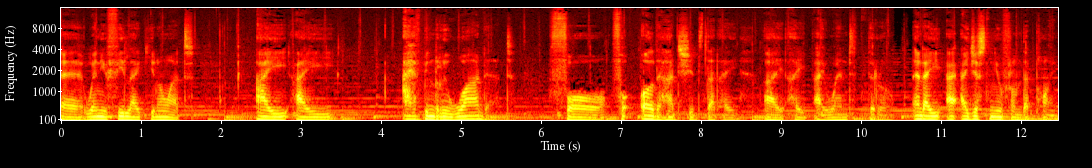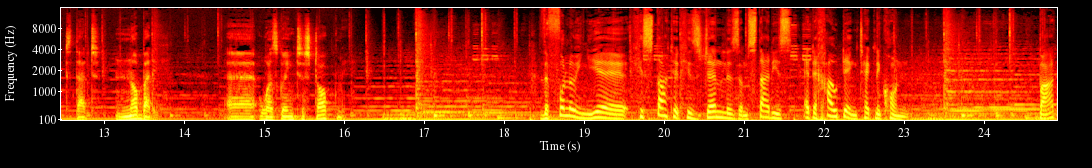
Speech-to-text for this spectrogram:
uh, when you feel like you know what I I I have been rewarded for for all the hardships that I I, I, I went through and I, I, I, just knew from that point that nobody uh, was going to stop me. The following year, he started his journalism studies at the Gauteng Technikon but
